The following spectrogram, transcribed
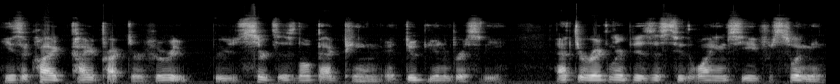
He is a chiropractor who researches low back pain at Duke University. After regular visits to the YMCA for swimming,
